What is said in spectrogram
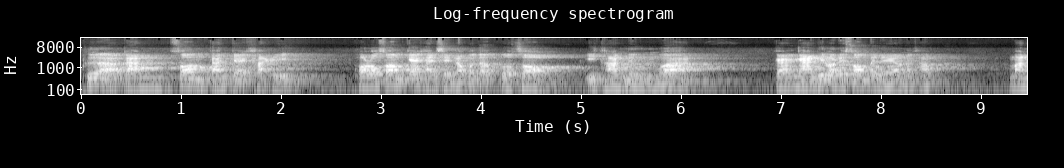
เพื่อการซ่อมการแก้ไข พอเราซ่อมแก้ไขเสร็จเราก็จะตรวจสอบอีกครั้งหนึ่งว่า การงานที่เราได้ซ่อมไปแล้วนะครับ มัน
